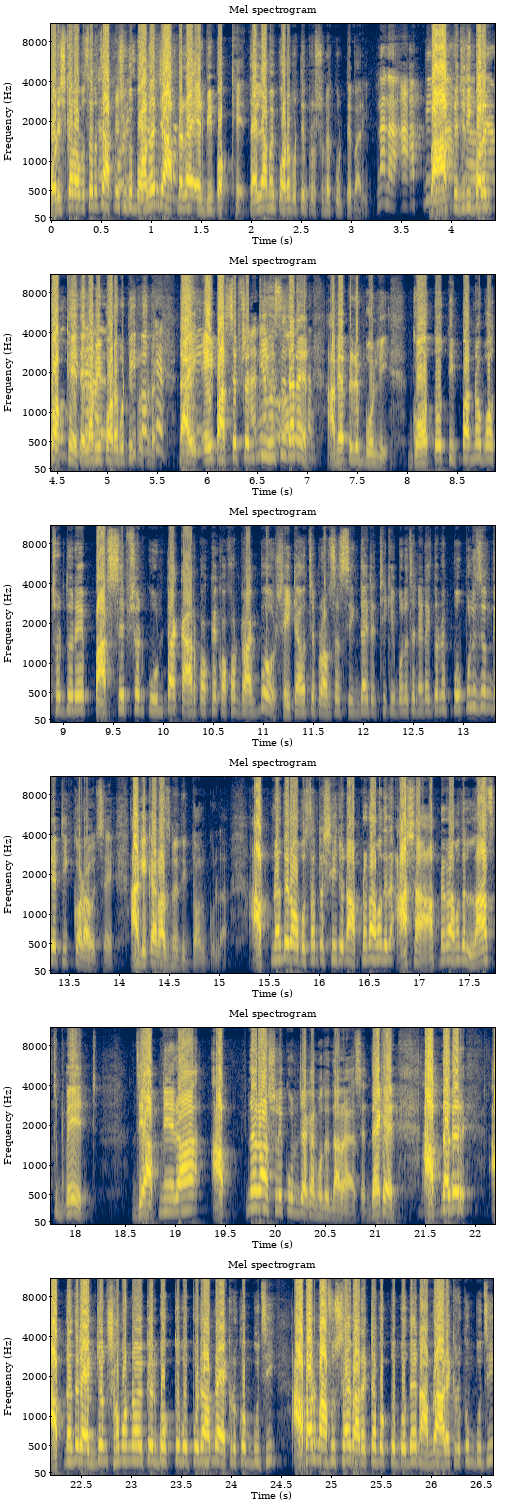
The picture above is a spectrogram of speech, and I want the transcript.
পরিষ্কার অবস্থান হচ্ছে আপনি শুধু বলেন যে আপনারা এর বিপক্ষে। তাহলে আমি পরবর্তী প্রশ্নটা করতে পারি। না না আপনি বা আপনি যদি বলেন পক্ষে তাহলে আমি পরবর্তী প্রশ্ন না এই পারসেপশন কি হয়েছে জানেন? আমি আপনাদের বলি গত তিপ্পান্ন বছর ধরে পারসেপশন কোনটা কার পক্ষে কখন রাখব সেটা হচ্ছে প্রফেসর সিং এটা ঠিকই বলেছেন এটা এক ধরনের পপুলিজম দিয়ে ঠিক করা হয়েছে আগেকার রাজনৈতিক দলগুলো। আপনাদের অবস্থানটা সেই জন্য আপনারা আমাদের আশা আপনারা আমাদের লাস্ট বেট যে আপনারা আপনারা আসলে কোন জায়গার মধ্যে দাঁড়ায় আছেন? দেখেন, আপনাদের আপনাদের একজন সমন্বয়কের বক্তব্য পড়ে আমরা একরকম বুঝি, আবার মাসুদ সাহেব আরেকটা বক্তব্য দেন, আমরা আরেক রকম বুঝি।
